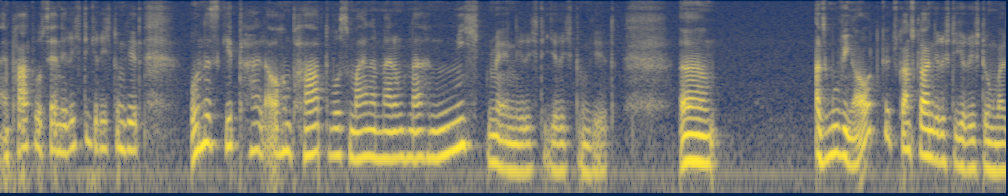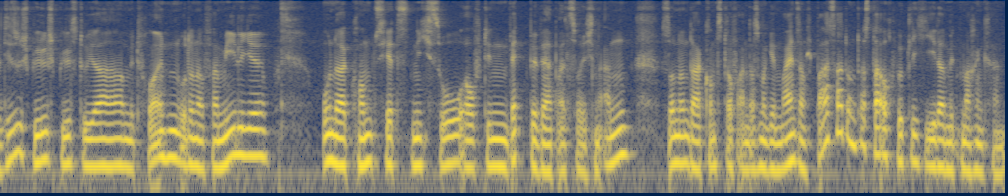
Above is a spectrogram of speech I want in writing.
ein Part, wo es ja in die richtige Richtung geht. Und es gibt halt auch ein Part, wo es meiner Meinung nach nicht mehr in die richtige Richtung geht. Ähm, also Moving Out geht ganz klar in die richtige Richtung, weil dieses Spiel spielst du ja mit Freunden oder einer Familie und da kommt es jetzt nicht so auf den Wettbewerb als solchen an, sondern da kommt es darauf an, dass man gemeinsam Spaß hat und dass da auch wirklich jeder mitmachen kann.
